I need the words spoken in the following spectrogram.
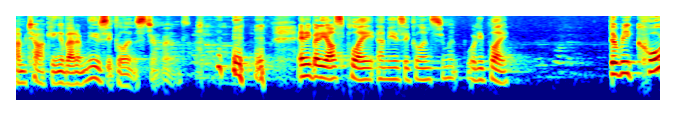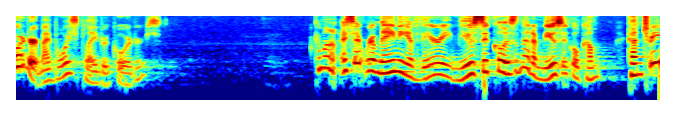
I'm talking about a musical instrument. Anybody else play a musical instrument? What do you play? The recorder. My boys played recorders. Come on, isn't Romania very musical? Isn't that a musical com- country?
